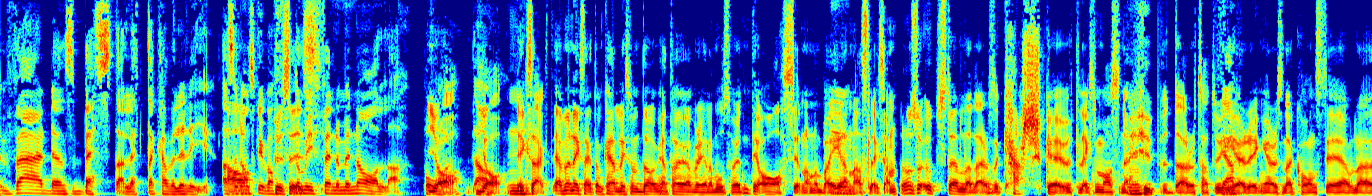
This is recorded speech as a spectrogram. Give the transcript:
världens bästa lätta kavalleri. Alltså ja, de ska ju vara, de är fenomenala. På, Ja, ja, exakt. Ja, men exakt. De, kan liksom, de kan ta över hela motsvarigheten till Asien om de bara enas. Liksom. De är så uppställda där och så karska ut, liksom, har sina hudar och tatueringar och sina konstiga jävla,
